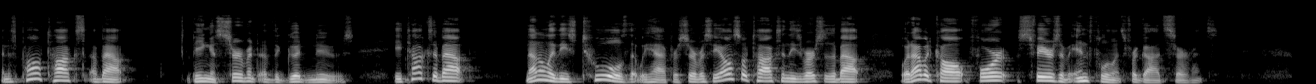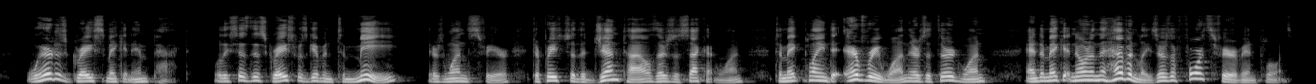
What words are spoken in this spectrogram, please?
And as Paul talks about being a servant of the good news, he talks about not only these tools that we have for service, he also talks in these verses about what I would call four spheres of influence for God's servants. Where does grace make an impact? Well, he says this grace was given to me, There's one sphere. To preach to the Gentiles, there's a second one. To make plain to everyone, there's a third one. And to make it known in the heavenlies, there's a fourth sphere of influence.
